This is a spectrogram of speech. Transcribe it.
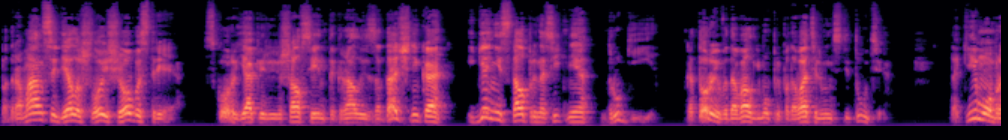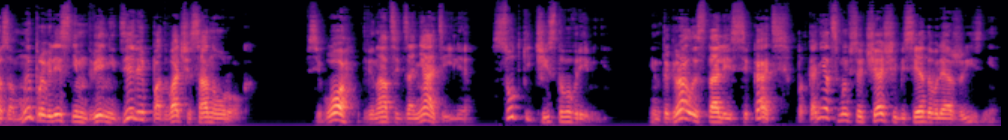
Под романсы дело шло еще быстрее. Скоро я перерешал все интегралы из задачника, и гений стал приносить мне другие, которые выдавал ему преподаватель в институте. Таким образом, мы провели с ним две недели по два часа на урок. Всего 12 занятий или сутки чистого времени. Интегралы стали иссякать, под конец мы все чаще беседовали о жизни.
